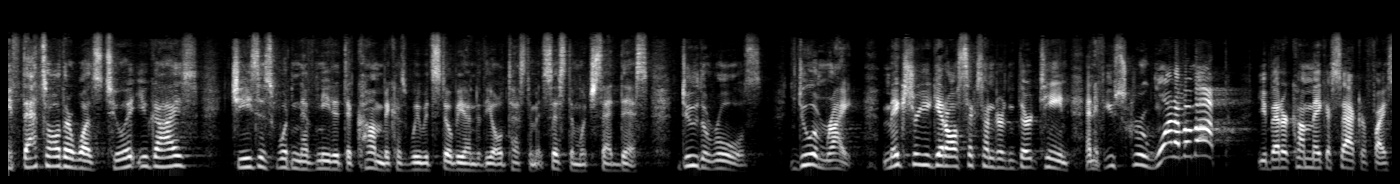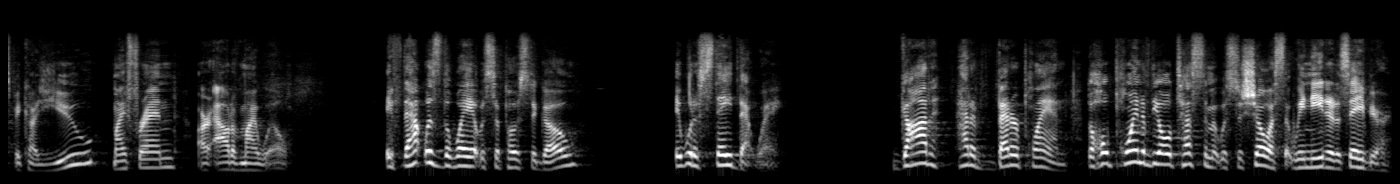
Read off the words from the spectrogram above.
If that's all there was to it, you guys, Jesus wouldn't have needed to come because we would still be under the Old Testament system, which said this do the rules, do them right, make sure you get all 613, and if you screw one of them up, you better come make a sacrifice because you, my friend, are out of my will. If that was the way it was supposed to go, it would have stayed that way. God had a better plan. The whole point of the Old Testament was to show us that we needed a Savior.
